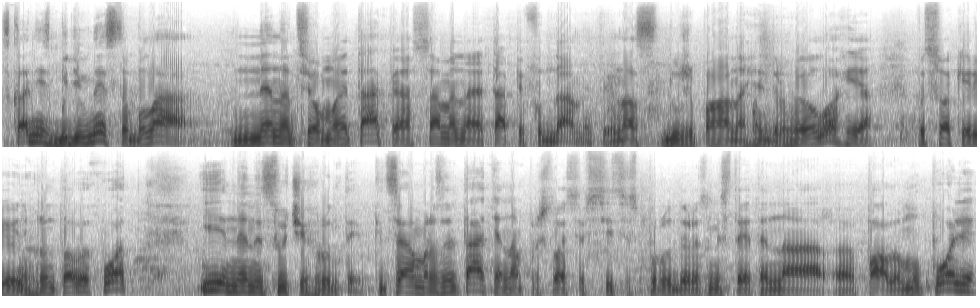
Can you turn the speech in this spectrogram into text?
Складність будівництва була не на цьому етапі, а саме на етапі фундаментів. У нас дуже погана гідрогеологія, високий рівень ґрунтових вод і ненесучі ґрунти. В кінцевому результаті нам прийшлося всі ці споруди розмістити на е, палому полі.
